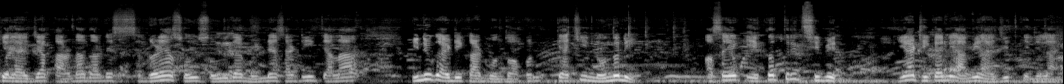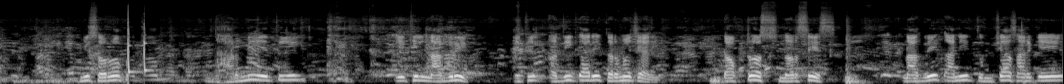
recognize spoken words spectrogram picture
केलं आहे ज्या कार्डाद्वारे सगळ्या सोयीसुविधा मिळण्यासाठी त्याला युनिक आय डी कार्ड म्हणतो आपण. त्याची नोंदणी असं एक एकत्रित शिबिर या ठिकाणी आम्ही आयोजित केलेलं आहे. मी सर्वप्रथम धारणी येथील येथील नागरिक येथील अधिकारी कर्मचारी डॉक्टर्स नर्सेस नागरिक आणि तुमच्यासारखे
